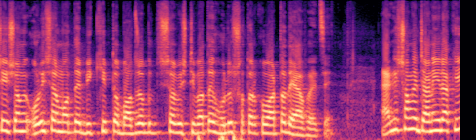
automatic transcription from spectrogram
সেই সঙ্গে ওড়িশার মধ্যে বিক্ষিপ্ত বজ্রবিদ্যুৎ সহ বৃষ্টিপাতে হলুদ সতর্কবার্তা দেওয়া হয়েছে। একই সঙ্গে জানিয়ে রাখি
